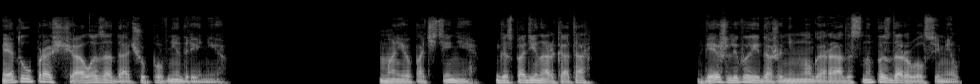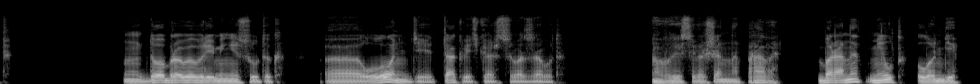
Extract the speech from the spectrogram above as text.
Это упрощало задачу по внедрению. «Мое почтение, господин Аркатар». Вежливо и даже немного радостно поздоровался Милт. «Доброго времени суток. Э, Лонди, так ведь, кажется, вас зовут?» «Вы совершенно правы. Баронет Милт Лонди»,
